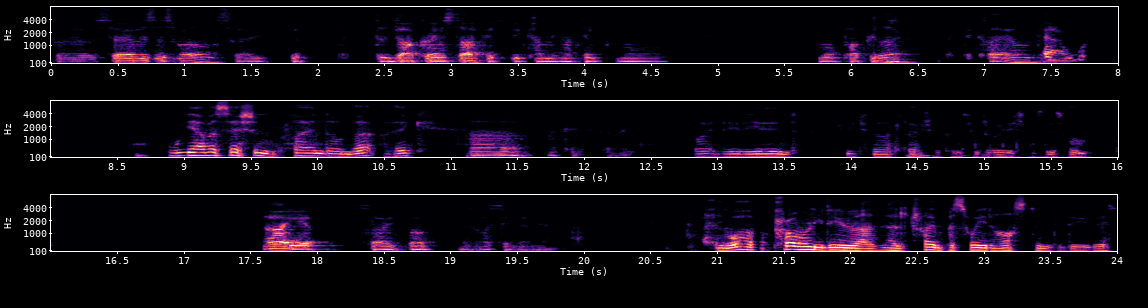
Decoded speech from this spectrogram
for servers as well. So with the Docker and stuff, it's becoming, I think, more more popular with the cloud. W- we have a session planned on that, I think, Ah, okay, sorry. right near the end. Future architecture considerations, this one. Ah, yep. Sorry, Bob. I see that now. And what I'll probably do, I'll, I'll try and persuade Austin to do this.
